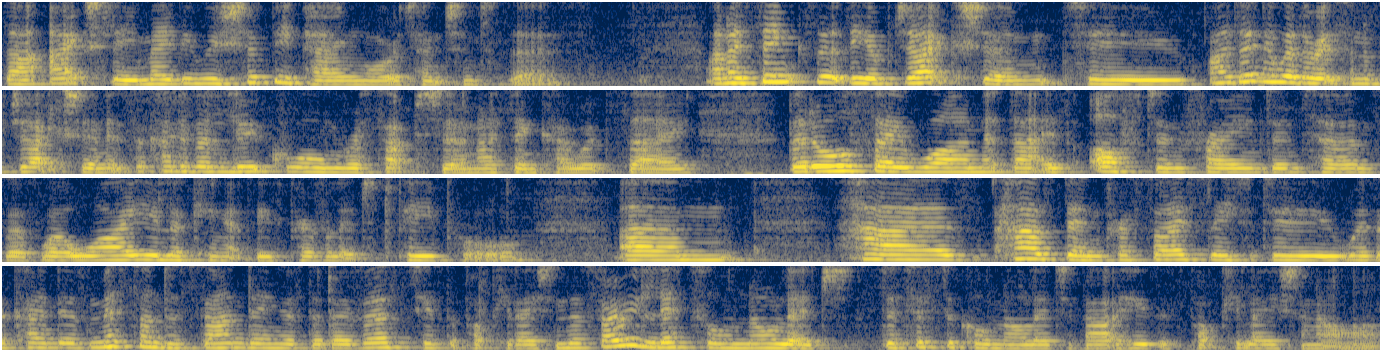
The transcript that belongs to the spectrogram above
that actually maybe we should be paying more attention to this. And I think that the objection to, I don't know whether it's an objection, it's a kind of a lukewarm reception, I think I would say, but also one that is often framed in terms of, well, why are you looking at these privileged people? Um, has has been precisely to do with a kind of misunderstanding of the diversity of the population. There's very little knowledge, statistical knowledge about who this population are,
